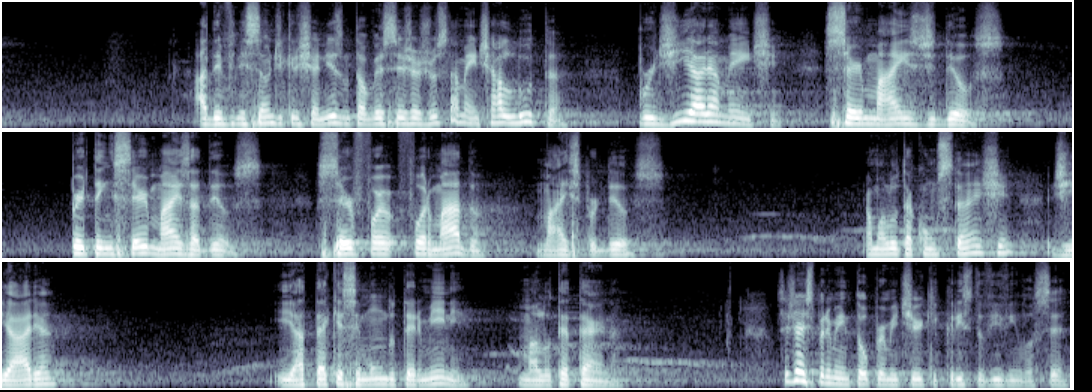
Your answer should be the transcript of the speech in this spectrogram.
A definição de cristianismo talvez seja justamente a luta por diariamente ser mais de Deus pertencer mais a Deus, ser formado mais por Deus. É uma luta constante, diária, e até que esse mundo termine, uma luta eterna. Você já experimentou permitir que Cristo vive em você?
